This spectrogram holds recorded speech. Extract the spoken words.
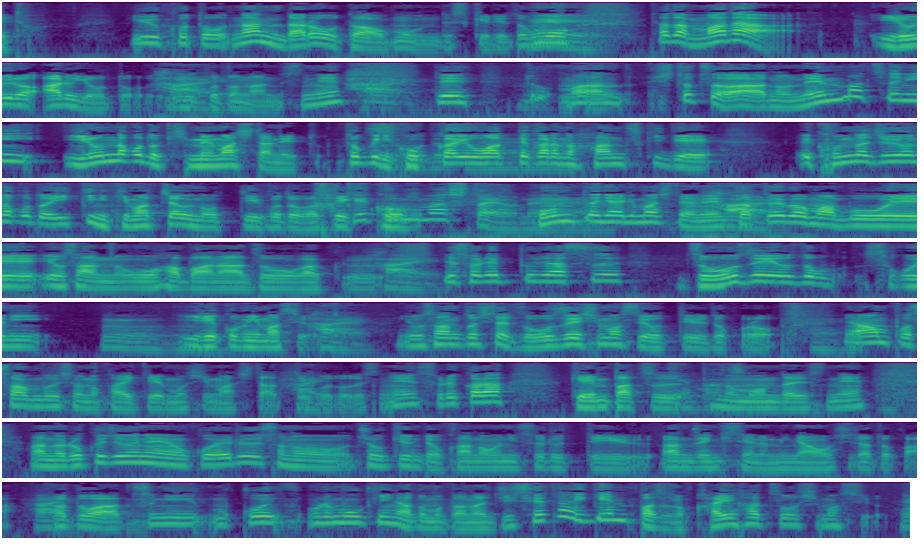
いうことなんだろうとは思うんですけれども、えー、ただまだ、いろいろあるよということなんですね。はいはい、で、まあ、一つは、あの、年末にいろんなことを決めましたねと。特に国会終わってからの半月で、え、こんな重要なこと一気に決まっちゃうのっていうことが結構。みましたよね。本当にありましたよね。はい、例えば、まあ、防衛予算の大幅な増額。はい、で、それプラス、増税をそこに入れ込みますよ、はい、予算としては増税しますよっていうところ、はい、安保3文書の改定もしましたっていうことですね。はい、それから原発の問題ですね。あの、60年を超えるその長期運転を可能にするっていう安全規制の見直しだとか、あとは次、これも大きいなと思ったのは次世代原発の開発をしますよ。と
